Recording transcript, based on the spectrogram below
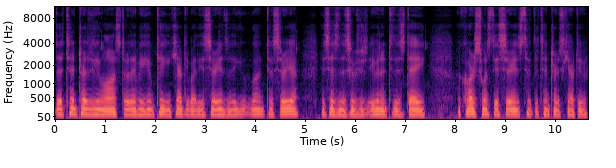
the ten tribes became lost, or they became taken captive by the Assyrians, and they went to Assyria. It says in the scriptures, even unto this day, of course, once the Assyrians took the ten tribes captive,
